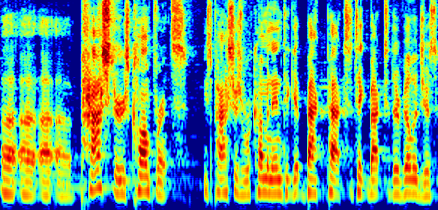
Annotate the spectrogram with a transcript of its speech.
a, a, a pastor's conference. These pastors were coming in to get backpacks to take back to their villages.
